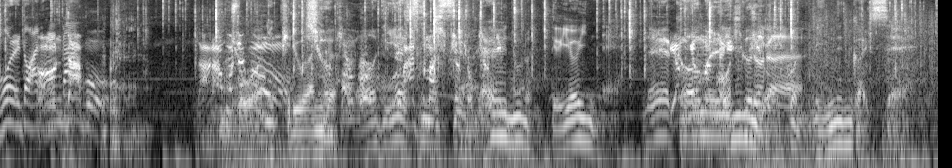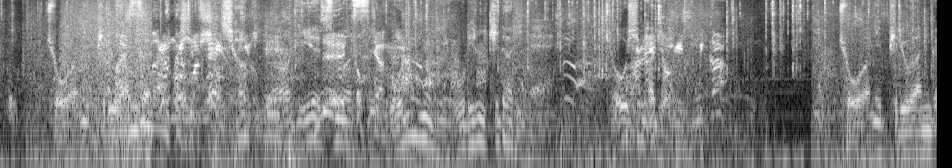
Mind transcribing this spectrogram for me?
뭘 도와드릴까? 온다부. 조언이 필요한가? 어디에 숨었어? 내 눈은 뜨여 있네. 내 검을 이끌어라. 믿는 걸세. 조언이 필요한가? 저기 어디에 숨었어? 운명이 우리를 기다리네. 조심하게. 적이 있습니까? 조언이 필요한가?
